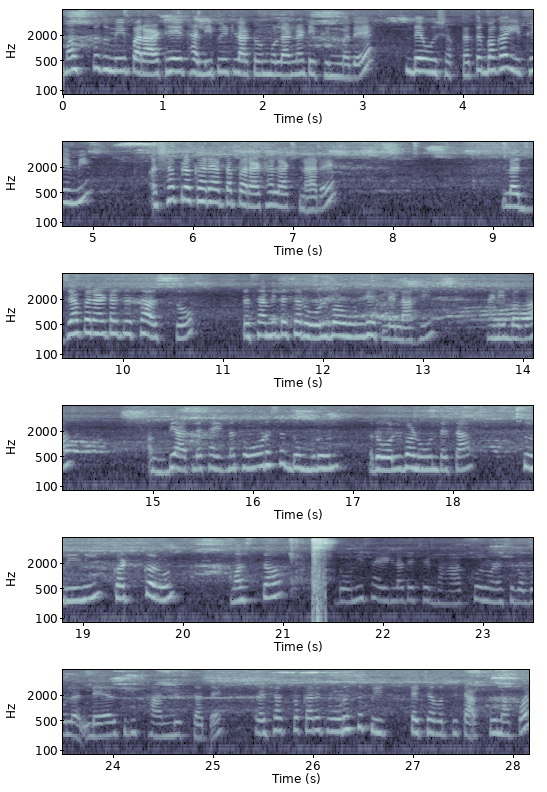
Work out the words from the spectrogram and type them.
मस्त तुम्ही पराठे थालीपीठ लाटून मुलांना टिफिनमध्ये देऊ शकता. तर बघा इथे मी अशा प्रकारे आता पराठा लाटणार आहे. लज्जा पराठा जसा असतो तसा मी त्याचा रोल बनवून घेतलेला आहे. आणि बघा अगदी आतल्या साईडनं थोडंसं दुमडून रोल बनवून त्याचा सुरीनी कट करून मस्त दोन्ही साईडला त्याचे भाग करून असे बघू लेअर किती छान दिसतात आहे. तर अशाच प्रकारे थोडंसं पीठ त्याच्यावरती टाकून आपण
